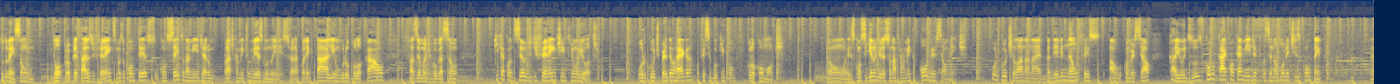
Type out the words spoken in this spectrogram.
Tudo bem, são do, proprietários diferentes, mas o contexto, o conceito da mídia era praticamente o mesmo no início. Era conectar ali um grupo local, fazer uma divulgação. O que, que aconteceu de diferente entre um e outro? O Orkut perdeu regra, o Facebook colocou um monte. Então, eles conseguiram direcionar a ferramenta comercialmente. O Orkut, lá na, na época dele, não fez algo comercial, caiu em desuso, como cai qualquer mídia que você não monetize com o tempo. Né?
